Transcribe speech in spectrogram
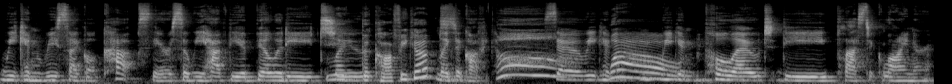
we can recycle cups there, so we have the ability to Like the coffee cups? like the coffee cup. so we can Wow. we can pull out the plastic liner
